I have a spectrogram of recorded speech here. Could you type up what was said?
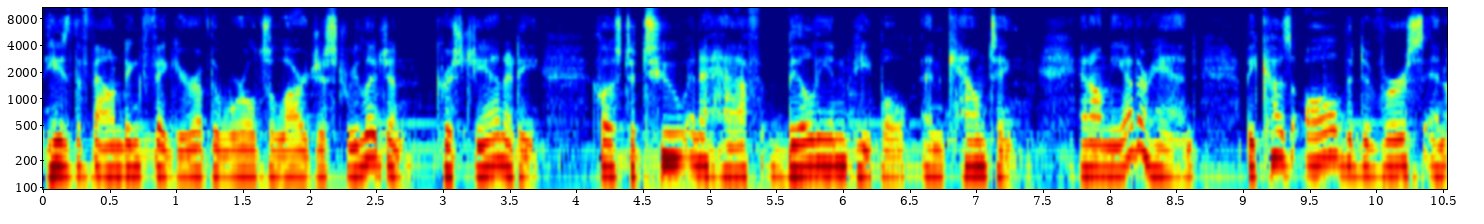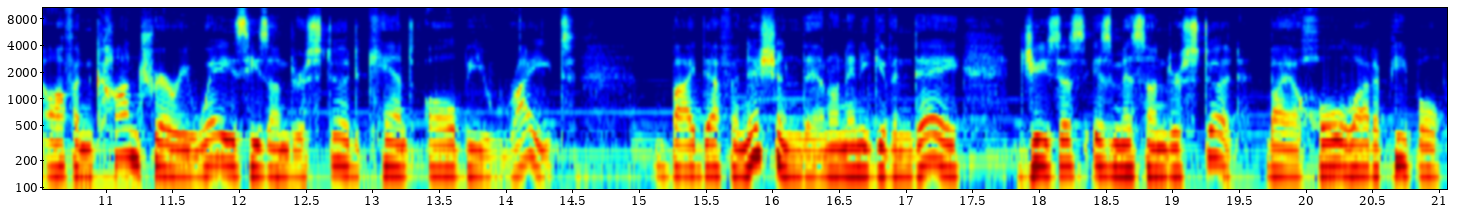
he's the founding figure of the world's largest religion, Christianity, close to two and a half billion people and counting. And on the other hand, because all the diverse and often contrary ways he's understood can't all be right, by definition, then, on any given day, Jesus is misunderstood by a whole lot of people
